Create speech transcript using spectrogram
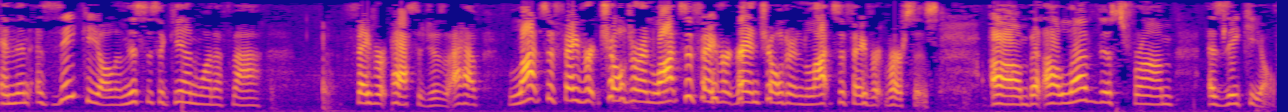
and then Ezekiel, and this is again one of my favorite passages. I have lots of favorite children, lots of favorite grandchildren, lots of favorite verses. Um, but I love this from Ezekiel.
